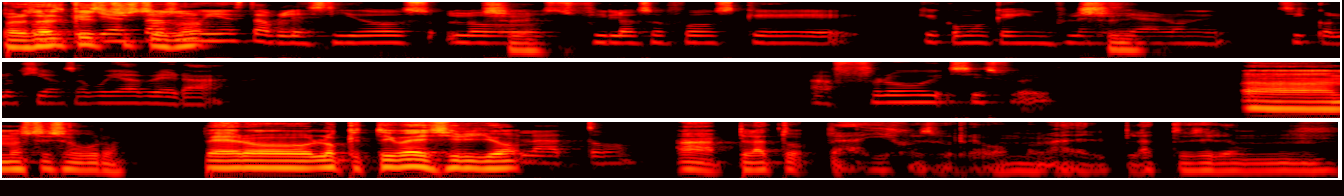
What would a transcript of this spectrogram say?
Pero ¿sabes Porque qué es ya chistoso? están muy establecidos los filósofos que, que como que influenciaron psicología. O sea, voy a ver a, a Freud, sí es Freud, Ah, no estoy seguro. Pero lo que te iba a decir yo. Plato. Ah, plato. Ay, hijo de su rebomba madre. El plato era un.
